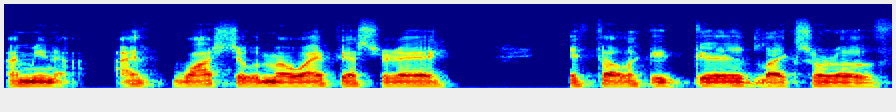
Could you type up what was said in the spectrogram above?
I mean, I watched it with my wife yesterday. It felt like a good, like, sort of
